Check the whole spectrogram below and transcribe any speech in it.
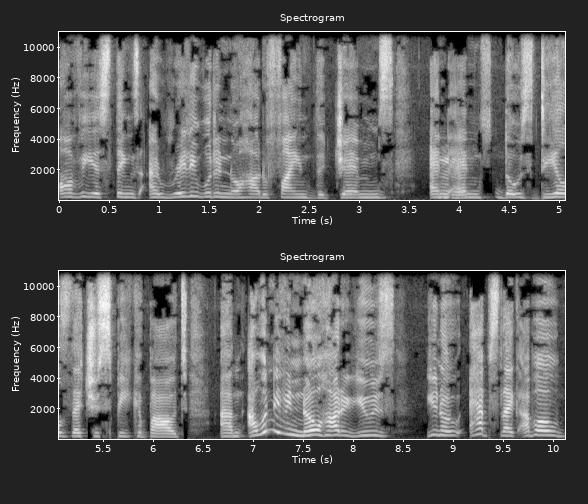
obvious things, I really wouldn't know how to find the gems and and those deals that you speak about. Um, I wouldn't even know how to use, you know, apps like Abo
